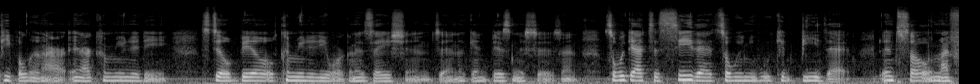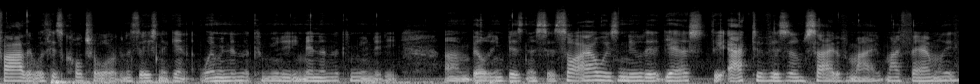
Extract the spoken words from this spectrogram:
people in our in our community still build community organizations and again businesses. And so we got to see that so we knew we could be that. And so my father with his cultural organization, again, women in the community, men in the community, um, building businesses. So I always knew that yes, the activism side of my, my family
